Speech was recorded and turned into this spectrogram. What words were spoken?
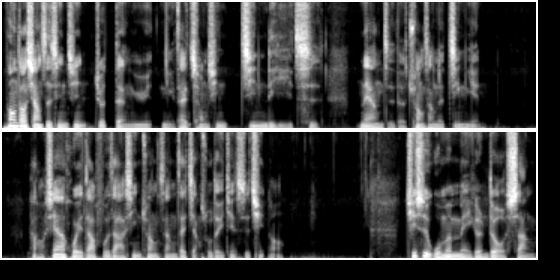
碰到相似情境，就等于你再重新经历一次那样子的创伤的经验。好，现在回到复杂性创伤在讲述的一件事情哦。其实我们每个人都有伤，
